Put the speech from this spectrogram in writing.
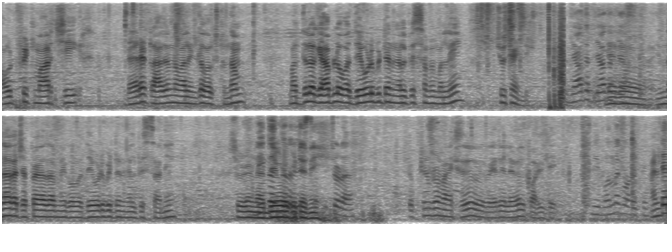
అవుట్ఫిట్ మార్చి డైరెక్ట్ రాజన్న వాళ్ళ ఇంట్లో కలుసుకుందాం. మధ్యలో గ్యాప్లో ఒక దేవుడి బిడ్డను కల్పిస్తాం మిమ్మల్ని. చూసేయండి. నేను ఇందాక చెప్పా కదా మీకు దేవుడి బిడ్డను కల్పిస్తా అని. చూడండి దేవుడి బిడ్డని. చూడ. ఫిఫ్టీన్ ప్రో మ్యాక్స్ వేరే లెవెల్ క్వాలిటీ. అంటే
